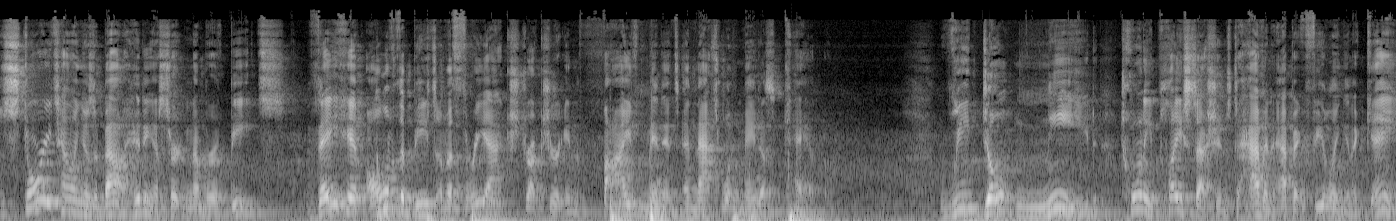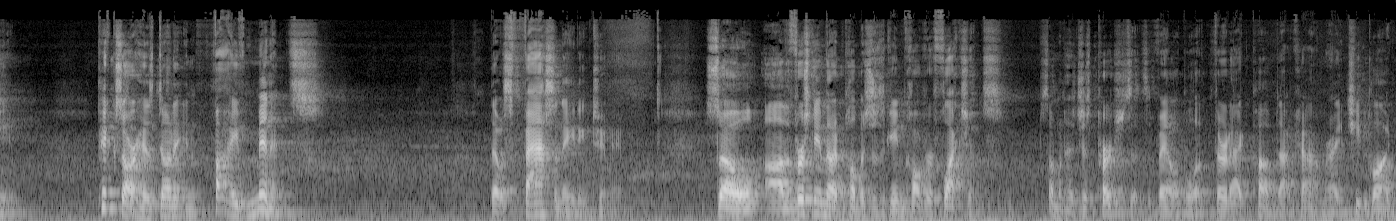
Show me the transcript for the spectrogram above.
storytelling is about hitting a certain number of beats. They hit all of the beats of a three act structure in five minutes, and that's what made us care. We don't need 20 play sessions to have an epic feeling in a game. Pixar has done it in five minutes. That was fascinating to me. So, uh, the first game that I published is a game called Reflections. Someone has just purchased it. It's available at thirdactpub.com, right? Cheap plug.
